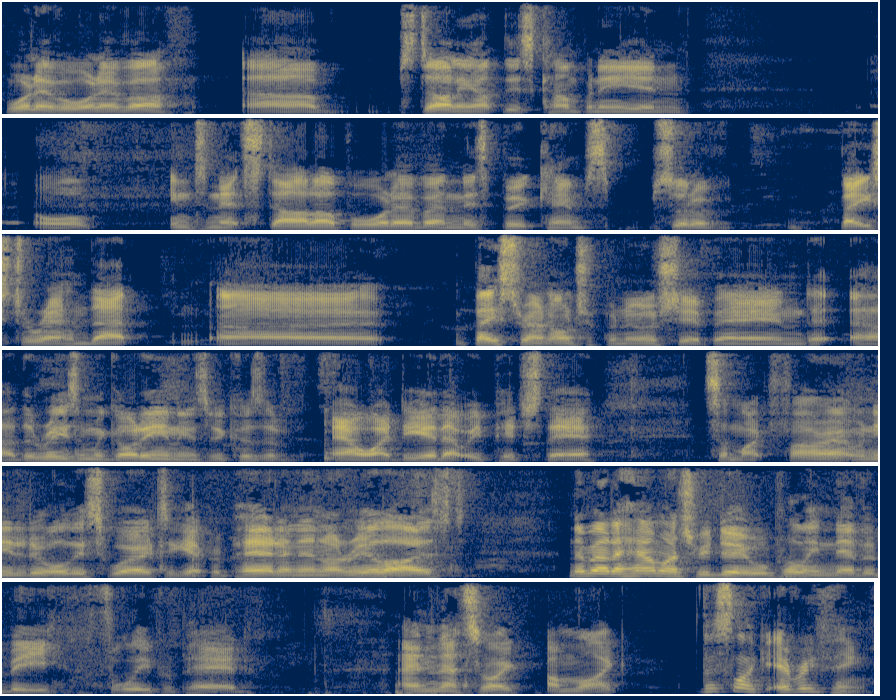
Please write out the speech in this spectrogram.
whatever, whatever. Uh, starting up this company and or internet startup or whatever, and this boot camp's sort of based around that. Uh, based around entrepreneurship, and uh, the reason we got in is because of our idea that we pitched there. So I'm like, far out, we need to do all this work to get prepared. And then I realized, no matter how much we do, we'll probably never be fully prepared. And that's like, I'm like, that's like everything.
